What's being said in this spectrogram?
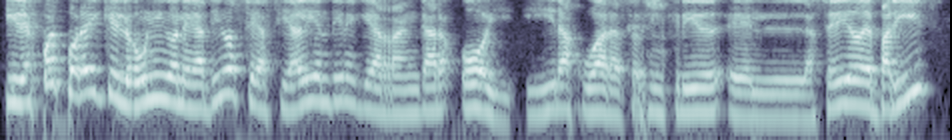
y después por ahí que lo único negativo sea si alguien tiene que arrancar hoy y ir a jugar Assassin's Creed el asedio de París,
